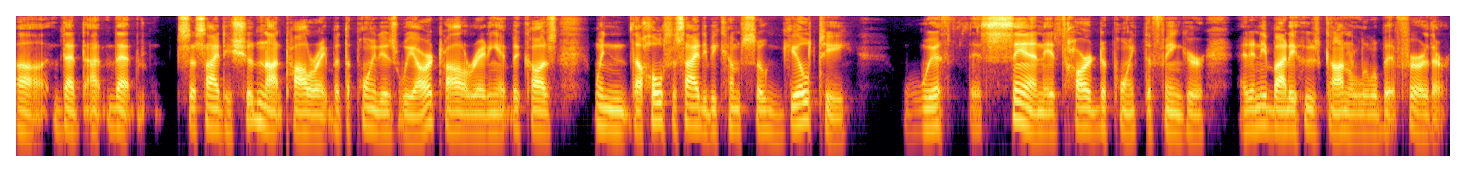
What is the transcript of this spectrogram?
uh, that uh, that society should not tolerate. But the point is, we are tolerating it because when the whole society becomes so guilty with this sin, it's hard to point the finger at anybody who's gone a little bit further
